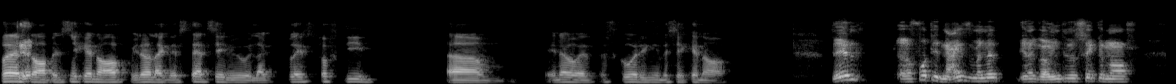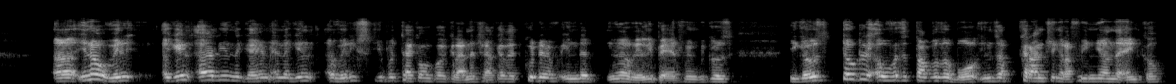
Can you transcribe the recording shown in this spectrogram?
first Yeah. half and second half, you know, like the stat said, we were like placed 15th, um, you know, with the scoring in the second half. Then, uh, 49th minute, you know, going to the second half, uh, you know, very, again, early in the game, and again, a very stupid tackle by Granit Xhaka that could have ended, you know, really bad for him because he goes totally over the top of the ball, ends up crunching Rafinha on the ankle.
